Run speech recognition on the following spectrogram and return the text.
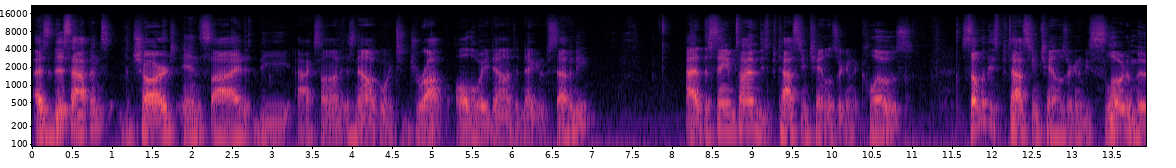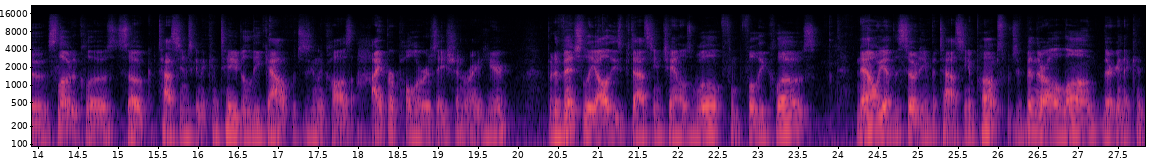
As this happens, the charge inside the axon is now going to drop all the way down to negative 70. At the same time, these potassium channels are going to close. Some of these potassium channels are going to be slow to move, slow to close, so potassium is going to continue to leak out, which is going to cause hyperpolarization right here. But eventually, all these potassium channels will fully close, now we have the sodium potassium pumps, which have been there all along. They're going to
